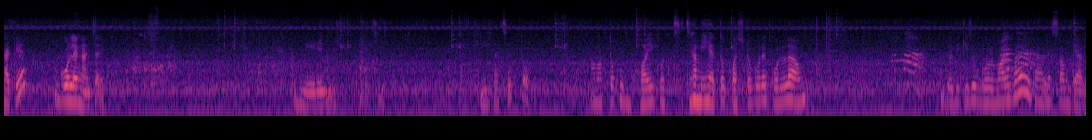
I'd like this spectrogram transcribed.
থাকে, গলে না যায়। নেড়ে দিই, দেখি। ঠিক আছে তো? আমার তো খুব ভয় করছে যে আমি এত কষ্ট করে করলাম। যদি কিছু গোলমাল হয়, তাহলে সব গেল।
